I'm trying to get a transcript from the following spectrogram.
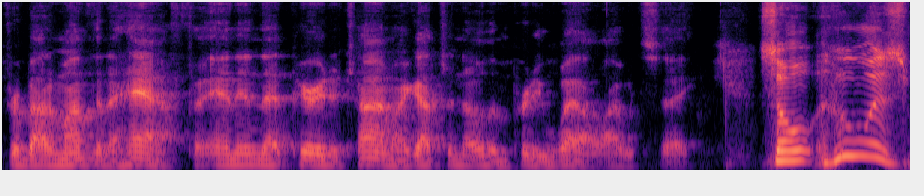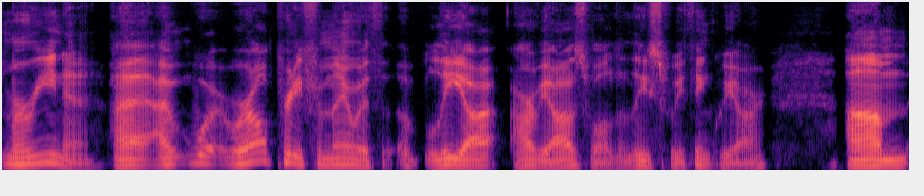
for about a month and a half. And in that period of time, I got to know them pretty well, I would say. So, who was Marina? Uh, I, we're, we're, all pretty familiar with uh, Lee Harvey Oswald, at least we think we are. Um,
